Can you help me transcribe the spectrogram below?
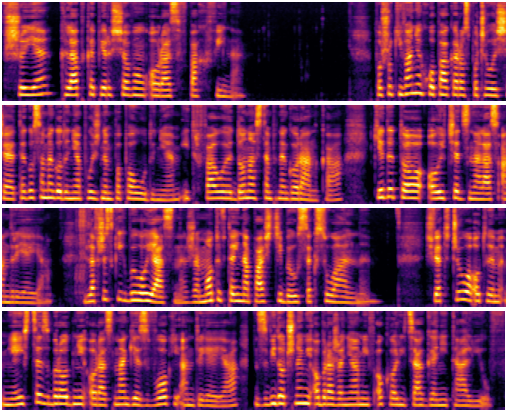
w szyję, klatkę piersiową oraz w pachwinę. Poszukiwania chłopaka rozpoczęły się tego samego dnia późnym popołudniem i trwały do następnego ranka, kiedy to ojciec znalazł Andrieja. Dla wszystkich było jasne, że motyw tej napaści był seksualny. Świadczyło o tym miejsce zbrodni oraz nagie zwłoki Andrieja z widocznymi obrażeniami w okolicach genitaliów.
